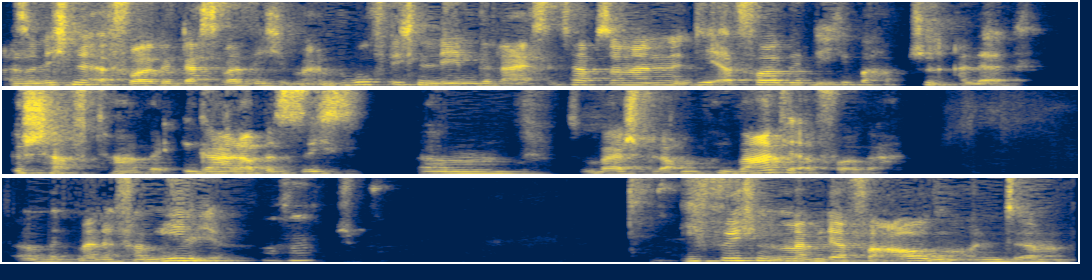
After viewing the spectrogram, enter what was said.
Also nicht nur Erfolge, das, was ich in meinem beruflichen Leben geleistet habe, sondern die Erfolge, die ich überhaupt schon alle geschafft habe. Egal, ob es sich ähm, zum Beispiel auch um private Erfolge äh, mit meiner Familie. Mhm. Die führe ich mir immer wieder vor Augen. Und ähm,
